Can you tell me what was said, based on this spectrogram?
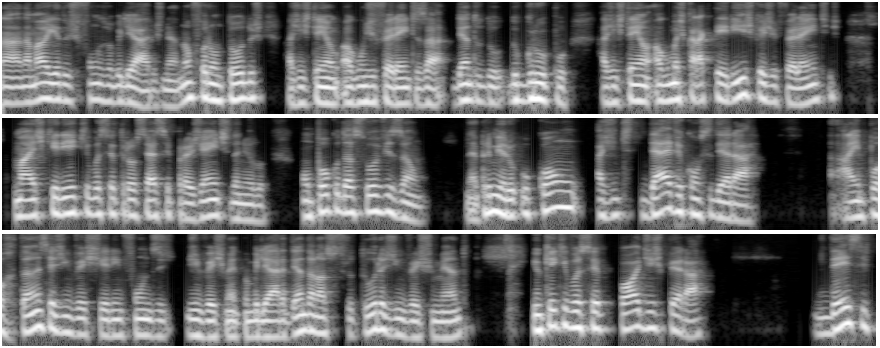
na, na, maioria dos fundos imobiliários, né? Não foram todos, a gente tem alguns diferentes a, dentro do, do grupo, a gente tem algumas características diferentes, mas queria que você trouxesse para a gente, Danilo, um pouco da sua visão. Né? Primeiro, o quão a gente deve considerar a importância de investir em fundos de investimento imobiliário dentro da nossa estrutura de investimento e o que, que você pode esperar desse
